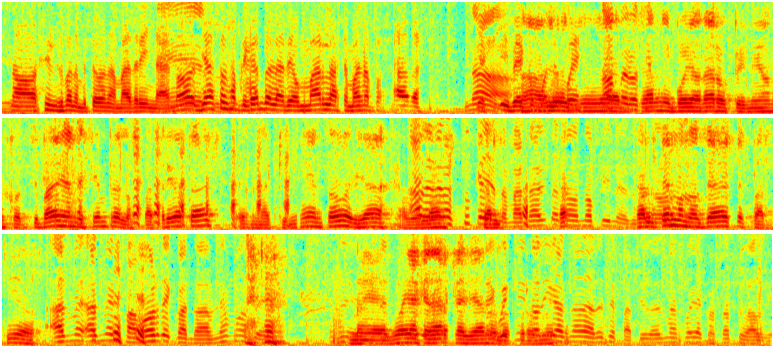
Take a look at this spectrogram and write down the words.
eh, No, sí les van a meter una madrina, ¿no? Eh, Ya pues, estás aplicando la de Omar la semana pasada. No, y ve cómo le yo- fue. yo No, ya- pero ya sí- ni voy a dar opinión. Vayan siempre a los Patriotas, en la 500 y ya. a Ah, de veras, tú cállate, Omar, no, ahorita no, no opines. Saltémonos ya ese partido. Hazme, hazme el favor de cuando hablemos de, Me voy a quedar callado. De Wiki no digas nada de ese partido, es más, voy a cortar tu audio.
